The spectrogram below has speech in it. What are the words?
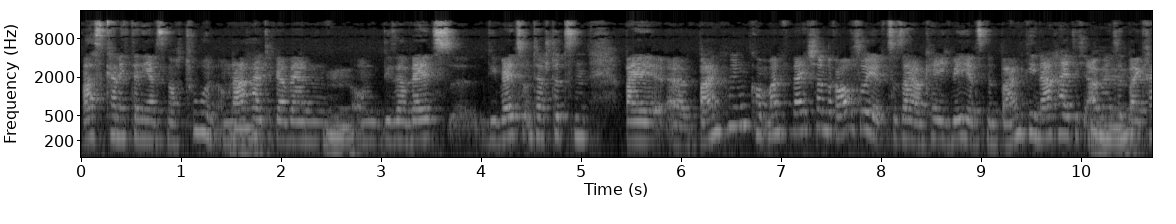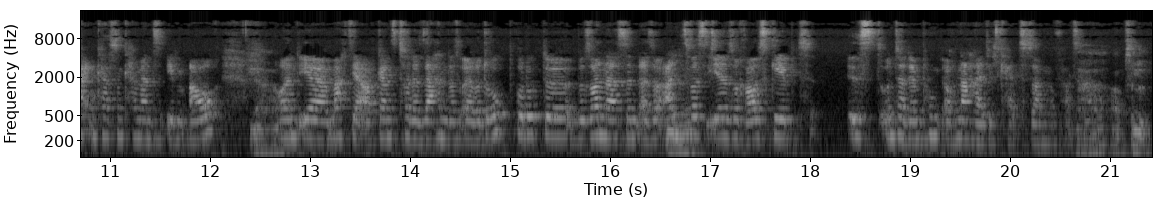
was kann ich denn jetzt noch tun, um mhm. nachhaltiger werden, mhm. um dieser Welt, die Welt zu unterstützen. Bei äh, Banken kommt man vielleicht schon drauf, so jetzt zu sagen, okay, ich will jetzt eine Bank, die nachhaltig arbeitet. Mhm. Bei Krankenkassen kann man es eben auch. Ja. Und ihr macht ja auch ganz tolle Sachen, dass eure Druckprodukte besonders sind. Also alles, mhm. was ihr so rausgebt, ist unter dem Punkt auch Nachhaltigkeit zusammengefasst. Ja, ne? absolut.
